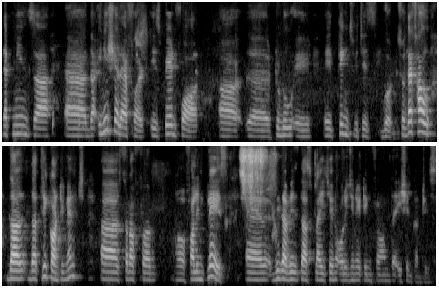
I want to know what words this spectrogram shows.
That means uh, uh, the initial effort is paid for to do a, a things which is good. So that's how the the three continents sort of um, fall in place vis-a-vis the supply chain originating from the Asian countries.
